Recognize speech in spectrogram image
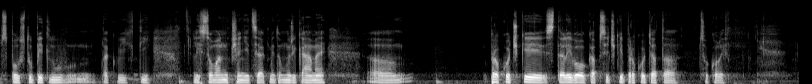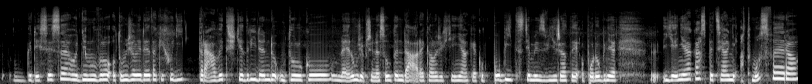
spoustu pytlů, takových tý lisované pšenice, jak my tomu říkáme. Eh, pro kočky stelivo, kapsičky pro koťata, cokoliv. Kdysi se hodně mluvilo o tom, že lidé taky chodí trávit štědrý den do útulku, nejenom, že přinesou ten dárek, ale že chtějí nějak jako pobít s těmi zvířaty a podobně. Je nějaká speciální atmosféra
